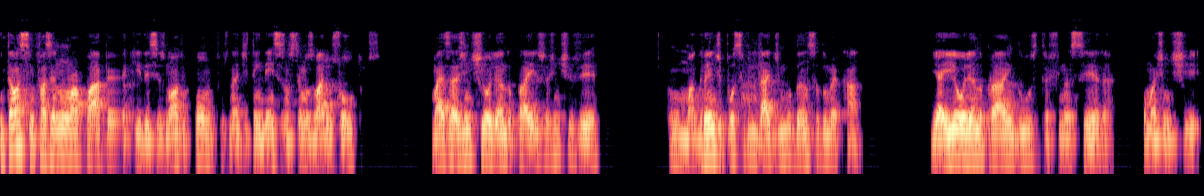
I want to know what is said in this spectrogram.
Então, assim, fazendo um wrap-up aqui desses nove pontos né, de tendências, nós temos vários outros, mas a gente olhando para isso, a gente vê uma grande possibilidade de mudança do mercado. E aí, olhando para a indústria financeira, como a gente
